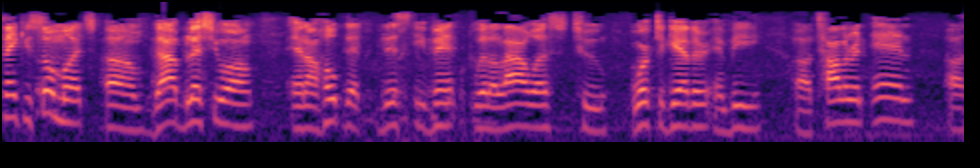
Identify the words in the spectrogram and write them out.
Thank you so much. Um, God bless you all. And I hope that this event will allow us to work together and be uh, tolerant and uh,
